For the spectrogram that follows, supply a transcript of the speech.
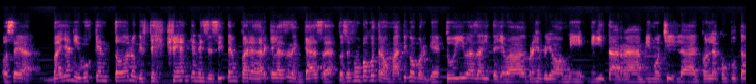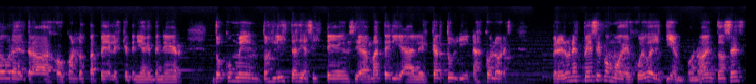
O sea, vayan y busquen todo lo que ustedes crean que necesiten para dar clases en casa. Entonces fue un poco traumático porque tú ibas ahí, te llevabas, por ejemplo, yo mi, mi guitarra, mi mochila, con la computadora del trabajo, con los papeles que tenía que tener, documentos, listas de asistencia, materiales, cartulinas, colores pero era una especie como de juego del tiempo, ¿no? Entonces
